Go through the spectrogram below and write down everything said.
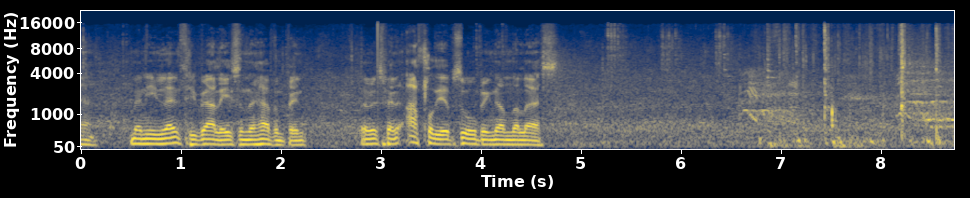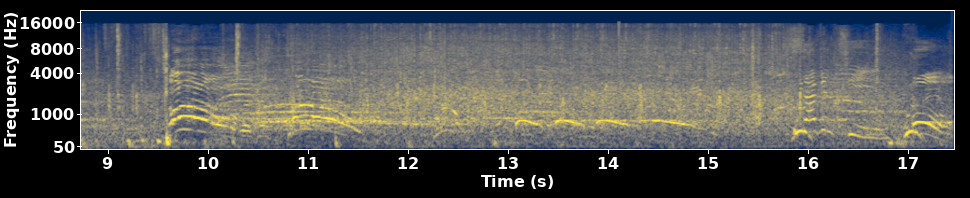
Yeah. many lengthy rallies, and there haven't been. But it's been utterly absorbing nonetheless. 19 all.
